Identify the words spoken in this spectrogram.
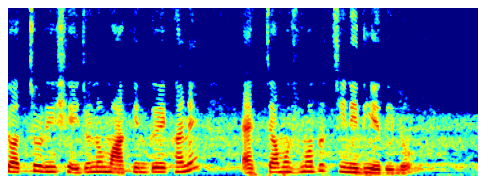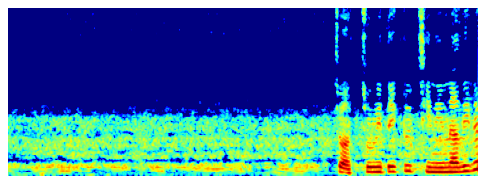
চচ্চড়ি, সেই জন্য মা কিন্তু এখানে এক চামচ মতো চিনি দিয়ে দিল। চচ্চড়িতে একটু চিনি না দিলে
